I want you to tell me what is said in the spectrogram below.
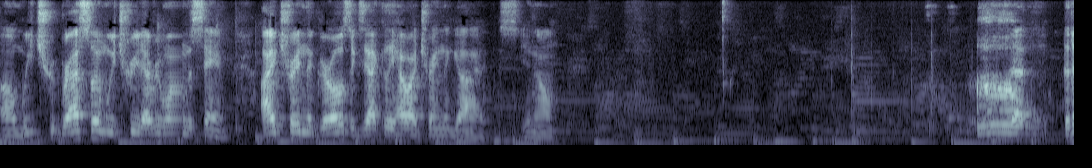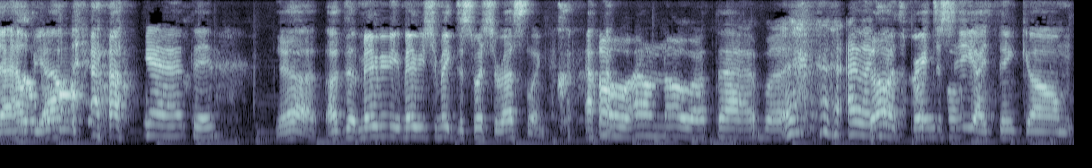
um, we tr- wrestling we treat everyone the same. I train the girls exactly how I train the guys. You know. Um, That, did that help you out? Yeah, it did. yeah, uh, th- maybe maybe you should make the switch to wrestling. Oh, I don't know about that, but I like. no, it's great to see. I think um,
